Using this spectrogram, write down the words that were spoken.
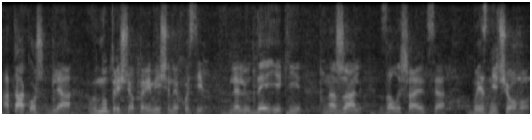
а також для внутрішньо переміщених осіб, для людей, які, на жаль, залишаються без нічого.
